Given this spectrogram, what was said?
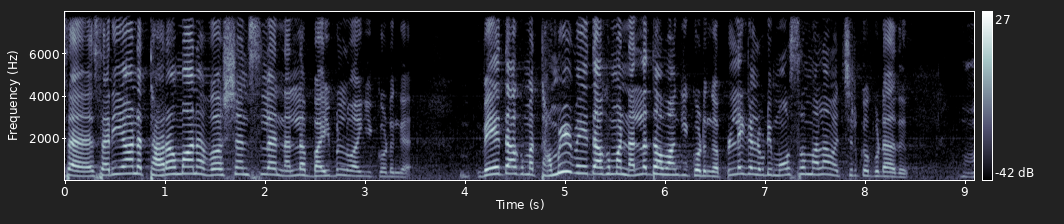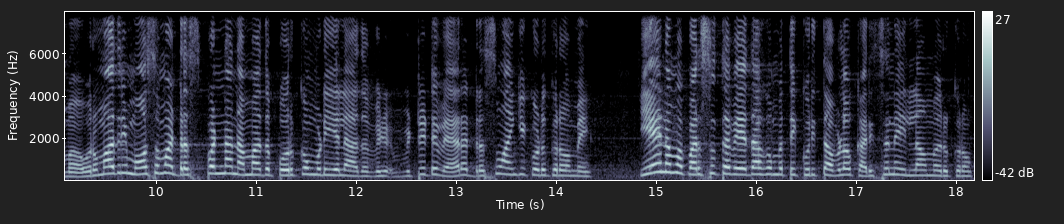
ச சரியான தரமான வேர்ஷன்ஸில் நல்ல பைபிள் வாங்கி கொடுங்க. வேதாகமாக தமிழ் வேதாகமாக நல்லதாக வாங்கி கொடுங்க. பிள்ளைகள் அப்படி மோசமாலாம் வச்சுருக்கக்கூடாது ஒரு மாதிரி மோசமாக ட்ரெஸ் பண்ணால் நம்ம அதை பொறுக்க முடியலை. அதை வி- விட்டுட்டு வேற ட்ரெஸ் வாங்கி கொடுக்குறோமே. ஏன் நம்ம பரிசுத்த வேதாகமத்தை குறித்து அவ்வளோ கரிசனை இல்லாமல் இருக்கிறோம்?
